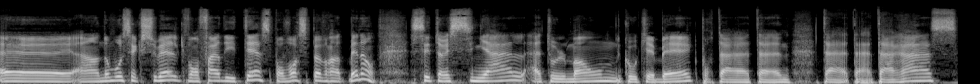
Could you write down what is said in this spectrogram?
euh, en homosexuels qui vont faire des tests pour voir s'ils peuvent rentrer? Mais non, c'est un signal à tout le monde qu'au Québec pour ta ta ta ta, ta race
